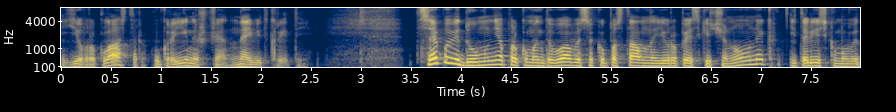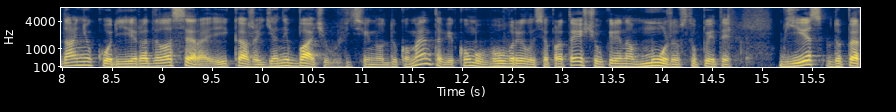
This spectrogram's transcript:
єврокластер України ще не відкритий. Це повідомлення прокоментував високопоставлений європейський чиновник італійському виданню Кор'єра де Сера і каже: Я не бачив офіційного документа, в якому б говорилося про те, що Україна може вступити в ЄС до 1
